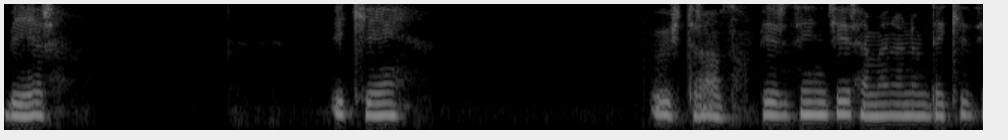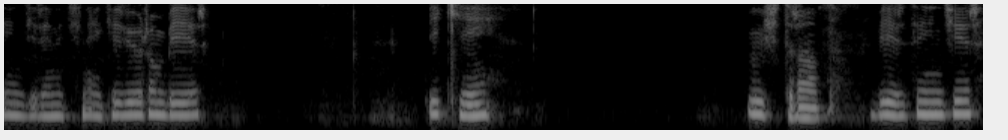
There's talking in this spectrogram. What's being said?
1 2 3 trabzan bir zincir. Hemen önümdeki zincirin içine giriyorum. 1 2 3 trabzan bir zincir.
